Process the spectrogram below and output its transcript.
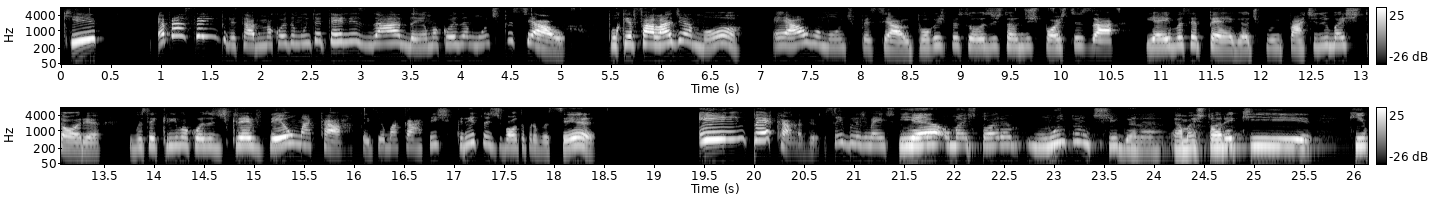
que é pra sempre, sabe? Uma coisa muito eternizada e é uma coisa muito especial. Porque falar de amor é algo muito especial e poucas pessoas estão dispostas a. E aí você pega, tipo, partir de uma história e você cria uma coisa de escrever uma carta e ter uma carta escrita de volta pra você. Impecável. Simplesmente. E é uma história muito antiga, né? É uma história que, que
